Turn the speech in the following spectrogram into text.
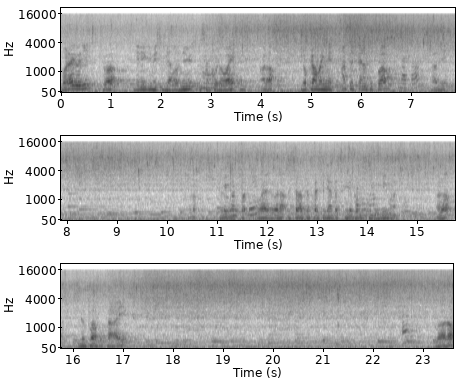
Voilà Elodie, tu vois, les légumes ils sont bien revenus, ils sont colorés. Voilà. Donc là on va y mettre un peu de sel, un peu de poivre. D'accord. Vas-y. Euh, ouais, voilà, ça à peu près c'est bien parce qu'il n'y a pas beaucoup de légumes. ouais. Voilà. Le poivre pareil. Voilà.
